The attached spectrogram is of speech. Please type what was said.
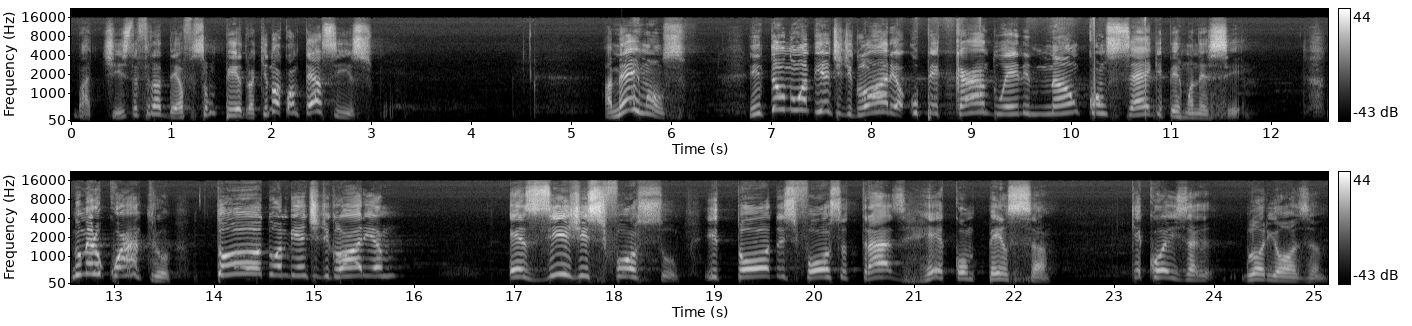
Batista, Filadélfia, São Pedro. Aqui não acontece isso. Amém, irmãos? Então, num ambiente de glória, o pecado ele não consegue permanecer. Número 4, todo ambiente de glória exige esforço e todo esforço traz recompensa. Que coisa gloriosa.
